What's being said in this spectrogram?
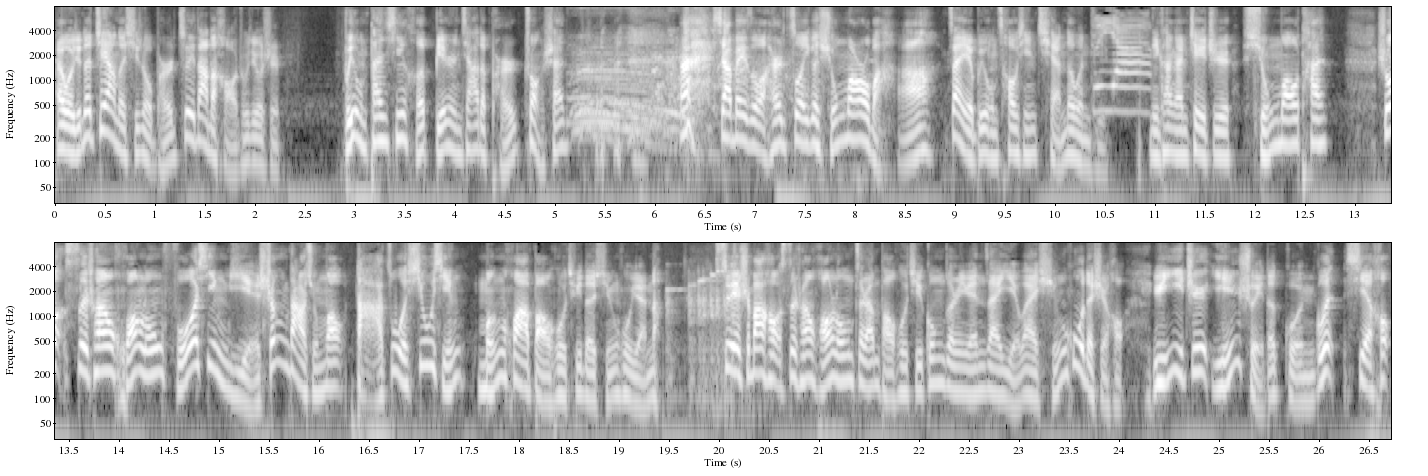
哎，我觉得这样的洗手盆最大的好处就是，不用担心和别人家的盆撞衫。哎，下辈子我还是做一个熊猫吧！啊，再也不用操心钱的问题。你看看这只熊猫滩，说四川黄龙佛性野生大熊猫打坐修行，萌化保护区的巡护员呢。四月十八号，四川黄龙自然保护区工作人员在野外巡护的时候，与一只饮水的滚滚邂逅。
